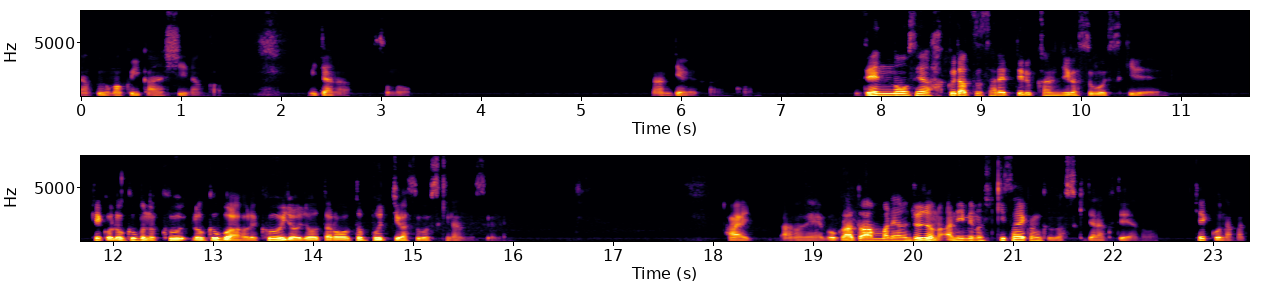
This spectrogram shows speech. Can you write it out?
なんかうまくいかんし、なんか、みたいな、その、なんていうんですかね、この、全能性の剥奪されてる感じがすごい好きで、結構6部の空、6部は俺空城城太郎とプッチがすごい好きなんですよね。はい。あのね、僕あとあんまりあの、ジョジョのアニメの色彩感覚が好きじゃなくて、あの、結構なんか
